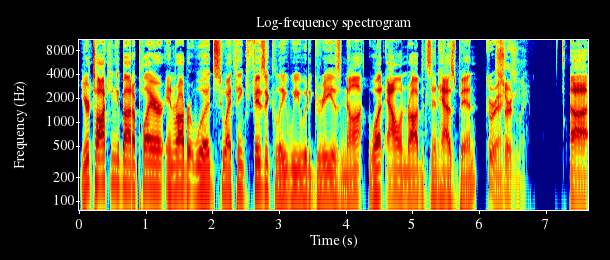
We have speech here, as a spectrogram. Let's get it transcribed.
you're talking about a player in Robert Woods who I think physically we would agree is not what Allen Robinson has been. Correct. Certainly. Uh,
